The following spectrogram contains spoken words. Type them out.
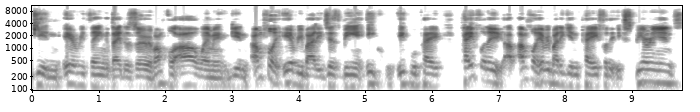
getting everything that they deserve. I'm for all women getting. I'm for everybody just being equal, equal pay. Pay for the. I'm for everybody getting paid for the experience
